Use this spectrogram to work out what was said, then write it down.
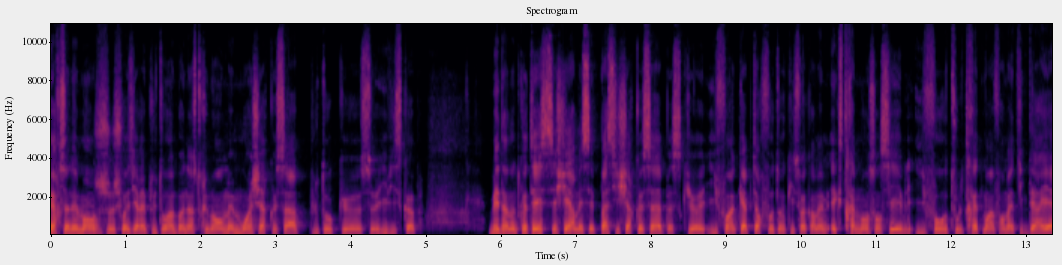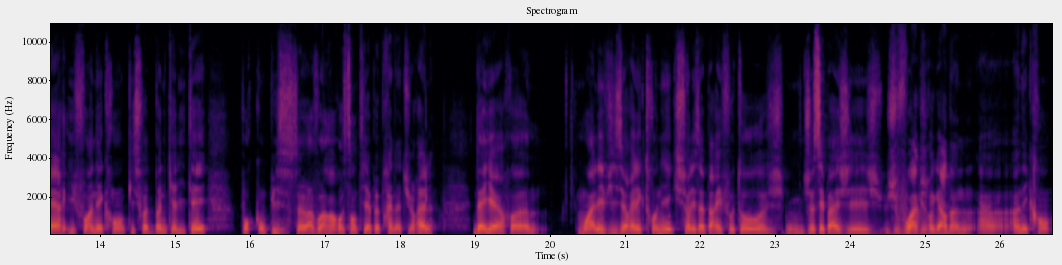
personnellement, je choisirais plutôt un bon instrument, même moins cher que ça, plutôt que ce Eviscope. Mais d'un autre côté, c'est cher, mais c'est pas si cher que ça, parce qu'il faut un capteur photo qui soit quand même extrêmement sensible, il faut tout le traitement informatique derrière, il faut un écran qui soit de bonne qualité, pour qu'on puisse avoir un ressenti à peu près naturel. D'ailleurs, euh, moi, les viseurs électroniques sur les appareils photo, je, ne sais pas, je vois que je regarde un, un, un écran,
